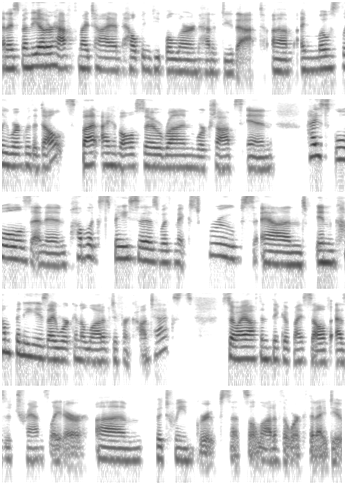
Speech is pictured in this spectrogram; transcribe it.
And I spend the other half of my time helping people learn how to do that. Um, I mostly work with adults, but I have also run workshops in high schools and in public spaces with mixed groups and in companies. I work in a lot of different contexts. So I often think of myself as a translator um, between groups. That's a lot of the work that I do.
